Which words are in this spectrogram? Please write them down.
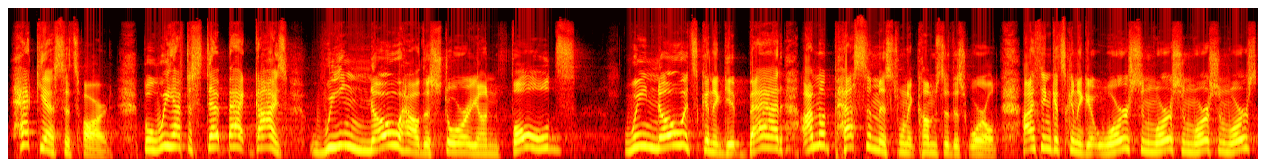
Heck yes, it's hard. But we have to step back. Guys, we know how the story unfolds. We know it's going to get bad. I'm a pessimist when it comes to this world. I think it's going to get worse and worse and worse and worse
